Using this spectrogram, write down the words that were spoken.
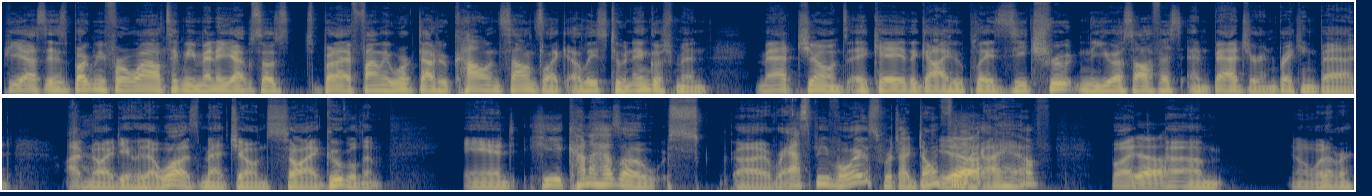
P.S. It has bugged me for a while, take me many episodes, but I finally worked out who Colin sounds like, at least to an Englishman. Matt Jones, aka the guy who plays Zeke Schrute in the U.S. Office and Badger in Breaking Bad. I have no idea who that was, Matt Jones, so I Googled him. And he kind of has a uh, raspy voice, which I don't feel Yeah. like I have, but, Yeah. um, you know, whatever.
